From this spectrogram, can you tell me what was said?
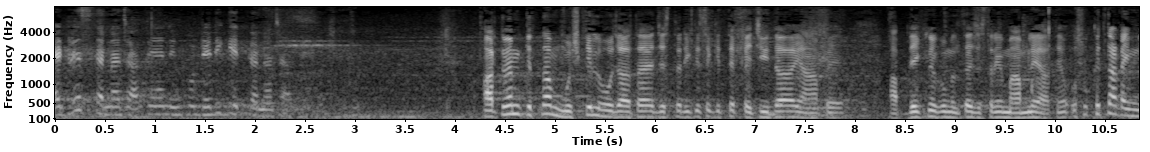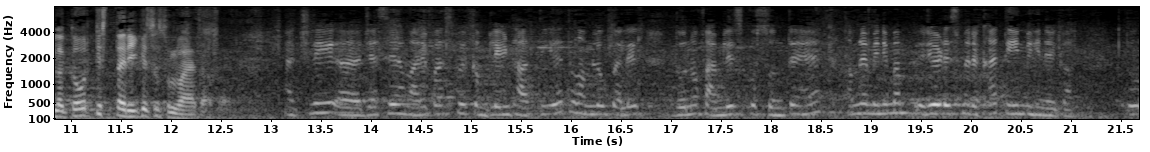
एड्रेस करना चाहते हैं इनको डेडिकेट करना चाहते हैं। आरती मैम, कितना मुश्किल हो जाता है जिस तरीके से कितने पेचीदा यहाँ पे आप देखने को मिलता है, जिस तरह के मामले आते हैं, उसको कितना टाइम लगता है और किस तरीके से सुलवाया जाता है? एक्चुअली जैसे हमारे पास कोई कंप्लेंट आती है तो हम लोग पहले दोनों फैमिलीज़ को सुनते हैं। हमने मिनिमम पीरियड इसमें रखा है तीन महीने का। तो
